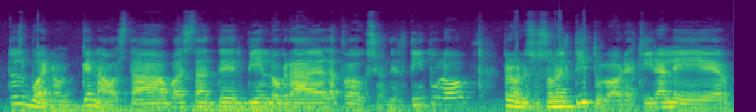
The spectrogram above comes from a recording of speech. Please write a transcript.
Entonces, bueno, genau, está bastante bien lograda la traducción del título, pero bueno, eso es solo el título, habría que ir a leer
